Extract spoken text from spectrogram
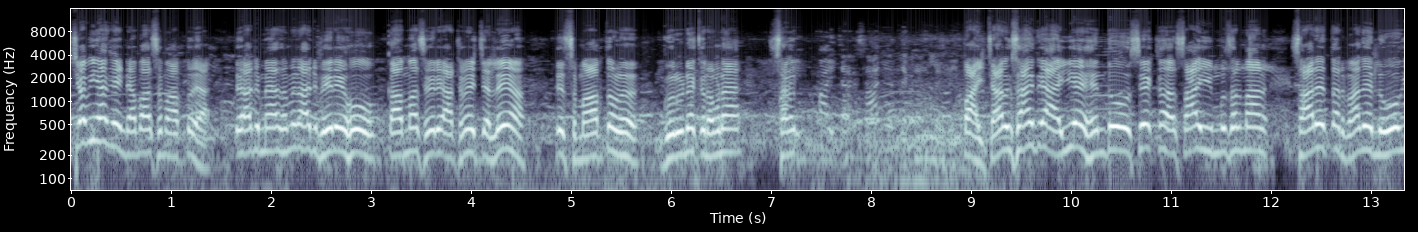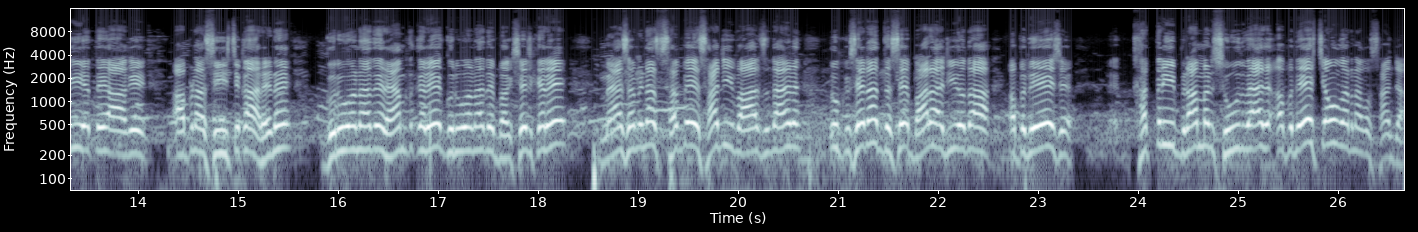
24 ਘੰਟਿਆਂ ਬਾਅਦ ਸਮਾਪਤ ਹੋਇਆ। ਤੇ ਅੱਜ ਮੈਂ ਸਮਝਣਾ ਅੱਜ ਫੇਰ ਇਹੋ ਕੰਮ ਆ, ਸਵੇਰੇ 8 ਵਜੇ ਚੱਲੇ ਆ। ਇਹ ਸਮਾਪਤ ਹੁਣ ਗੁਰੂ ਨੇ ਕਰਾਉਣਾ ਭਾਈਚਾਰਕ ਸਾਂਝ ਤੇ ਆਈਏ ਹਿੰਦੂ ਸਿੱਖ ਈਸਾਈ ਮੁਸਲਮਾਨ ਸਾਰੇ ਧਰਮਾਂ ਦੇ ਲੋਕ ਹੀ ਇੱਥੇ ਆ ਕੇ ਆਪਣਾ ਸੀਸ ਝੁਕਾ ਰਹੇ ਨੇ। ਗੁਰੂ ਉਹਨਾਂ ਦੇ ਰਹਿਮਤ ਕਰੇ ਗੁਰੂ ਉਹਨਾਂ ਦੇ ਬਖਸ਼ਿਸ਼ ਕਰੇ। ਮੈਂ ਸਮਝਦਾ ਸਭੇ ਸਾਂਝੀ ਵਾਰਸਦਾਨ ਤੂੰ ਕਿਸੇ ਦਾ ਦੱਸੇ ਬਾਹਰਾ ਜੀ ਉਹਦਾ ਉਪਦੇਸ਼ ਖੱਤਰੀ ਬ੍ਰਾਹਮਣ ਸੂਦ ਵੈਦ ਉਪਦੇਸ਼ ਚੌਂ ਵਰਨਾ ਕੋ ਸਾਂਝਾ।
